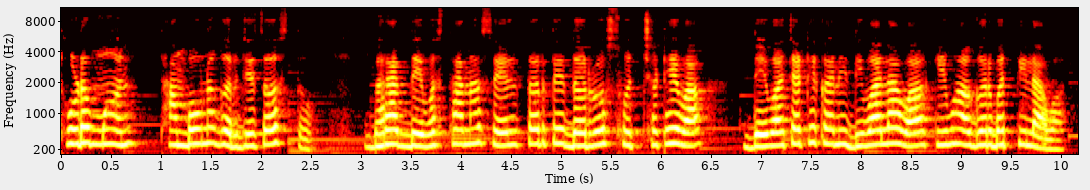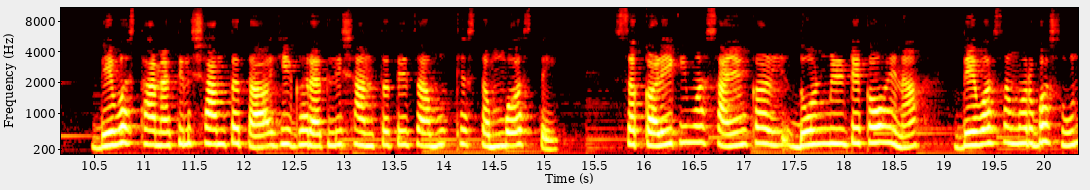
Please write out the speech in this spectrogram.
थोडं मन थांबवणं गरजेचं असतं. घरात देवस्थान असेल तर ते दररोज स्वच्छ ठेवा देवाच्या ठिकाणी दिवा लावा किंवा अगरबत्ती लावा. देवस्थानातील शांतता ही घरातली शांततेचा मुख्य स्तंभ असते. सकाळी किंवा सायंकाळी दोन मिनिटे का होईना देवासमोर बसून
